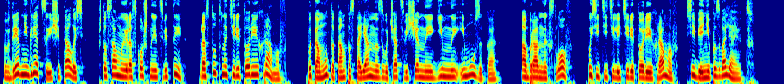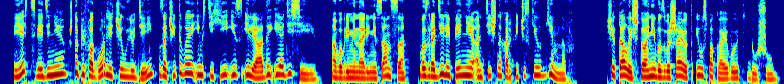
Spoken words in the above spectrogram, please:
В Древней Греции считалось, что самые роскошные цветы растут на территории храмов, потому-то там постоянно звучат священные гимны и музыка, а бранных слов посетители территории храмов себе не позволяют. Есть сведения, что Пифагор лечил людей, зачитывая им стихи из Илиады и Одиссеи, а во времена Ренессанса возродили пение античных орфических гимнов. Считалось, что они возвышают и успокаивают душу.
